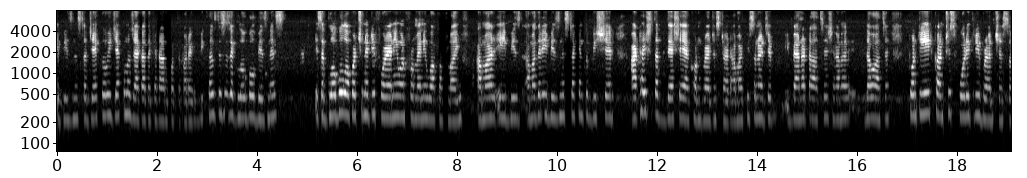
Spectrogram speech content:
এই বিজনেসটা যে কেউই যেকোনো জায়গা থেকে রান করতে পারে। Because this is a global business. It's a global opportunity for anyone from any walk of life. আমার এই আমাদের এই বিজনেসটা কিন্তু বিশ্বের আঠাইশটা দেশে এখন রেজিস্টার্ড। আমার পিছনের যে ব্যানারটা আছে সেখানে দেওয়া আছে 28 countries, 43 branches. So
